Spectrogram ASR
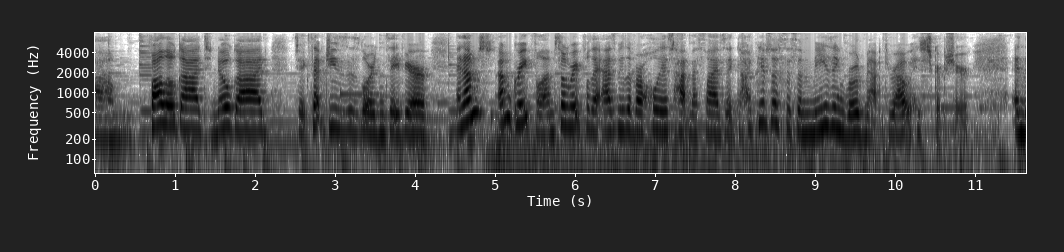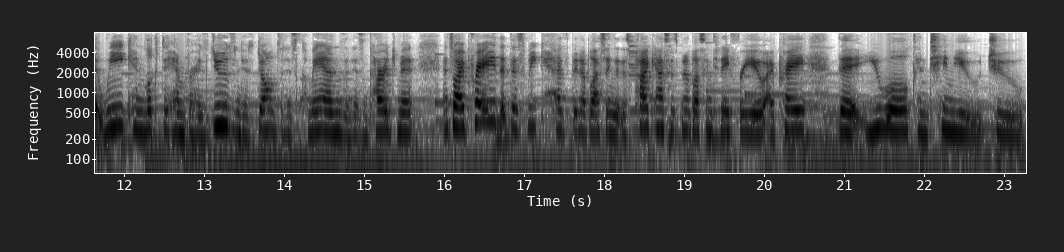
um, follow God, to know God, to accept Jesus as Lord and Savior. And I'm I'm grateful. I'm so grateful that as we live our holiest hot mess lives, that God gives us this amazing roadmap throughout His Scripture, and that we can look to Him for His do's and His don'ts and His commands and His encouragement. And so I pray that this week has been a blessing. That this podcast has been a blessing today for you. I pray that you will continue to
